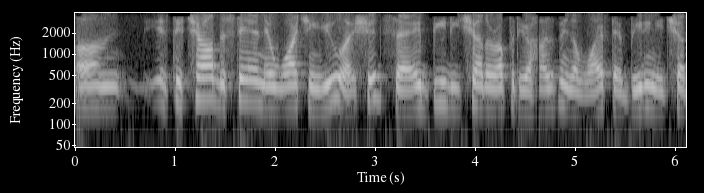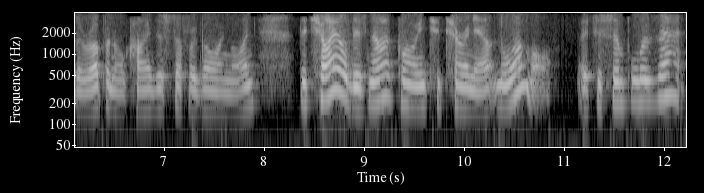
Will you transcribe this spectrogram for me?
um, if the child is standing there watching you, I should say, beat each other up with your husband and wife, they're beating each other up and all kinds of stuff are going on, the child is not going to turn out normal. It's as simple as that.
